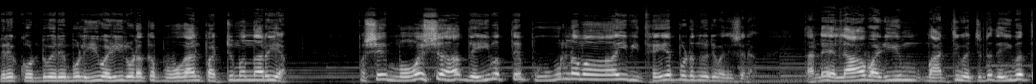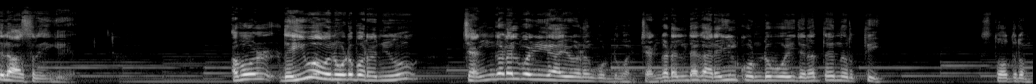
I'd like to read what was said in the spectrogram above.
ഇവരെ കൊണ്ടുവരുമ്പോൾ ഈ വഴിയിലൂടെയൊക്കെ പോകാൻ പറ്റുമെന്നറിയാം. പക്ഷേ മോശ ദൈവത്തെ പൂർണമായി വിധേയപ്പെടുന്ന ഒരു മനുഷ്യനാണ് തന്റെ എല്ലാ വഴിയും മാറ്റിവെച്ചിട്ട് ദൈവത്തിൽ ആശ്രയിക്കുകയാണ്. അപ്പോൾ ദൈവം അവനോട് പറഞ്ഞു ചെങ്കടൽ വഴിയായി വേണം കൊണ്ടുപോകാൻ. ചെങ്കടലിന്റെ കരയിൽ കൊണ്ടുപോയി ജനത്തെ നിർത്തി. സ്തോത്രം.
